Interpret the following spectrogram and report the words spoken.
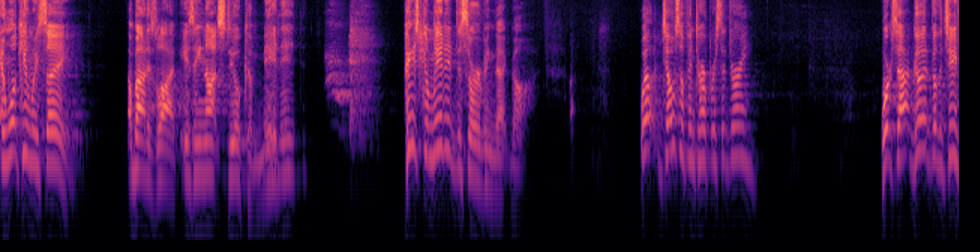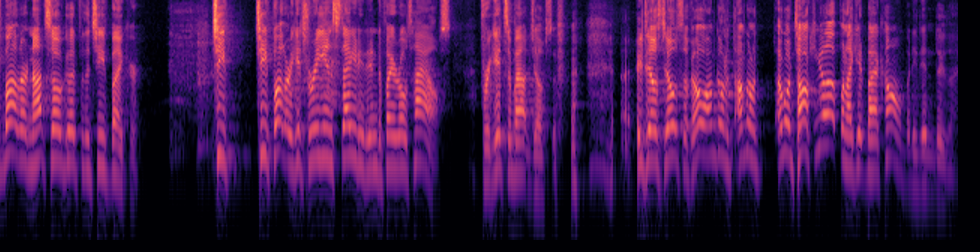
And what can we say about his life? Is he not still committed? He's committed to serving that God. Well, Joseph interprets a dream. Works out good for the chief butler, not so good for the chief baker. Chief, chief butler gets reinstated into Pharaoh's house forgets about Joseph. he tells Joseph, Oh, I'm going to I'm going to I'm going to talk you up when I get back home, but he didn't do that.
